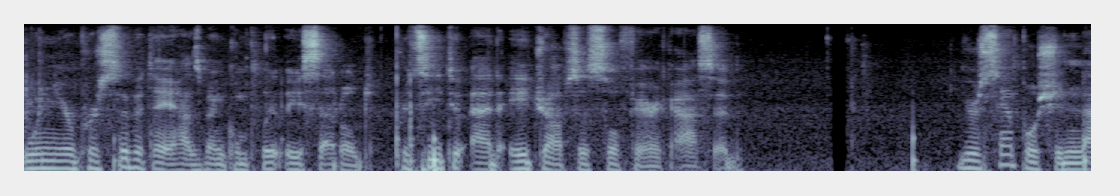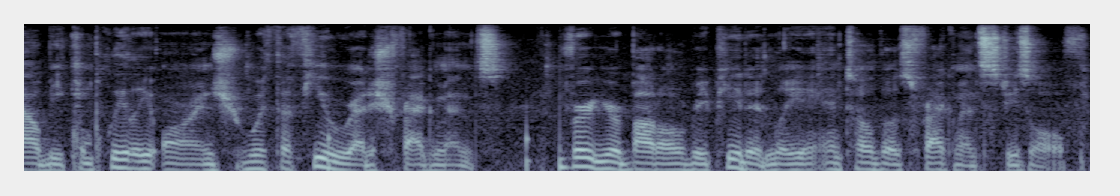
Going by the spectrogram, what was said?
When your precipitate has been completely settled, proceed to add 8 drops of sulfuric acid. Your sample should now be completely orange with a few reddish fragments. Invert your bottle repeatedly until those fragments dissolve.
